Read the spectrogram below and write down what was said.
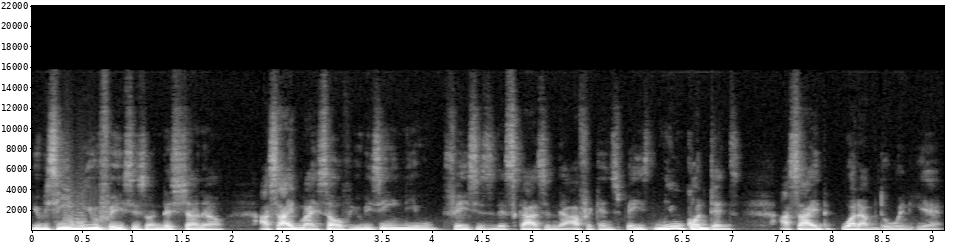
You'll be seeing new faces on this channel aside myself, you'll be seeing new faces discussed in the African space, new content aside what I'm doing here.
